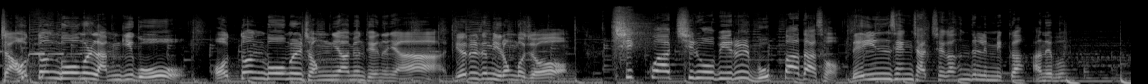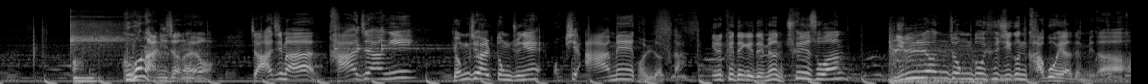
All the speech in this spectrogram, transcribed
자, 어떤 보험을 남기고 어떤 보험을 정리하면 되느냐. 예를 들면 이런 거죠. 치과 치료비를 못 받아서 내 인생 자체가 흔들립니까? 아내분? 그건 아니잖아요. 자, 하지만 가장이 경제활동 중에 혹시 암에 걸렸다. 이렇게 되게 되면 최소한 1년 정도 휴직은 각오해야 됩니다.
